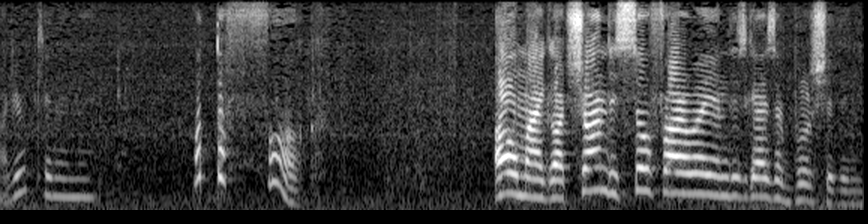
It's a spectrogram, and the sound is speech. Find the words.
Are you kidding me? What the fuck? Oh my god, Sean is so far away and these guys are bullshitting.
